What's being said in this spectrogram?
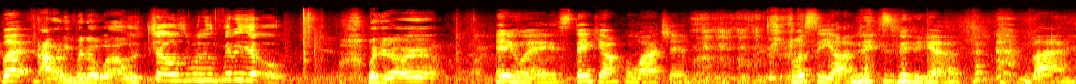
But I don't even know why I was chosen for this video. But here I am. anyways, thank y'all for watching. We'll see y'all next video. Bye.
